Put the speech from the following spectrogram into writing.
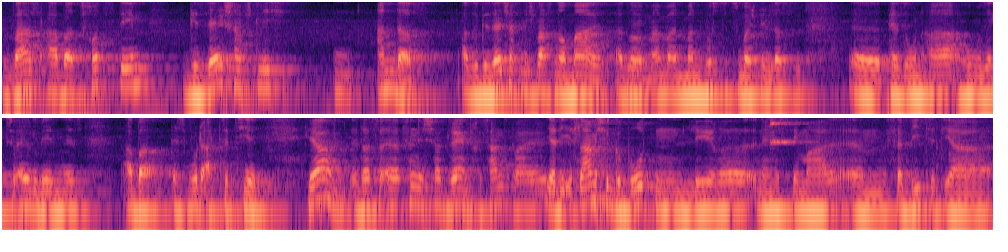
war es aber trotzdem gesellschaftlich anders. Also gesellschaftlich war es normal. Also man, man wusste zum Beispiel, dass äh, Person A homosexuell gewesen ist, aber es wurde akzeptiert. Ja, das äh, finde ich halt sehr interessant, weil ja die islamische Geburtenlehre, nenne ich sie mal, ähm, verbietet ja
